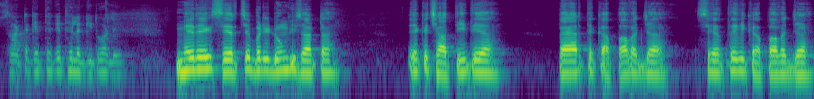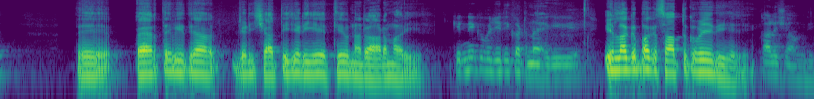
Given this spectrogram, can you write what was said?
ਸੱਟ ਕਿੱਥੇ ਕਿੱਥੇ ਲੱਗੀ ਤੁਹਾਡੇ? ਮੇਰੇ ਸਿਰ 'ਚ ਬੜੀ ਡੂੰਗੀ ਸੱਟ ਆ। ਇੱਕ ਛਾਤੀ ਤੇ ਆ ਪੈਰ ਤੇ ਕਾਪਾ ਵੱਜਾ ਸਿਰ ਤੇ ਵੀ ਕਾਪਾ ਵੱਜਾ ਤੇ ਪੈਰ ਤੇ ਵੀ ਤੇ ਆ ਜਿਹੜੀ ਛਾਤੀ ਜਿਹੜੀ ਹੈ ਇੱਥੇ ਉਹਨਾਂ ਰਾੜ ਮਾਰੀ। ਕਿੰਨੇ ਕੁ ਵਜੇ ਦੀ ਘਟਨਾ ਹੈਗੀ ਹੈ ਇਹ ਲਗਭਗ 7 ਵਜੇ ਦੀ ਹੈ ਜੀ। ਕੱਲ ਸ਼ਾਮ ਦੀ?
